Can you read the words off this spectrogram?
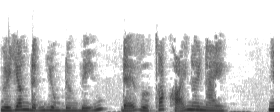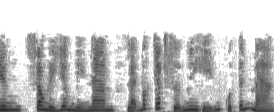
Người dân định dùng đường biển để vượt thoát khỏi nơi này. Nhưng sao người dân miền Nam lại bất chấp sự nguy hiểm của tính mạng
